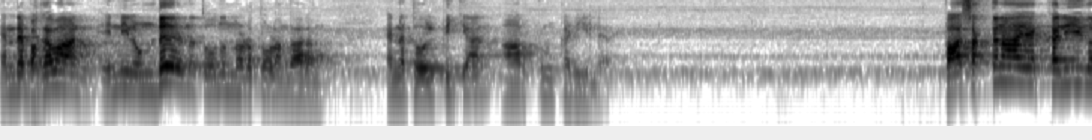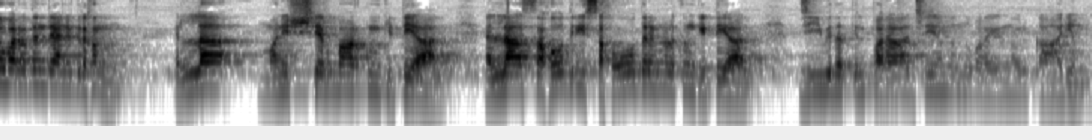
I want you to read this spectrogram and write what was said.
എന്റെ ഭഗവാൻ എന്നിലുണ്ട് എന്ന് തോന്നുന്നിടത്തോളം കാലം. എന്നെ തോൽപ്പിക്കാൻ ആർക്കും കഴിയില്ല. അപ്പം ആ ശക്തനായ കലിയുഗ വരതന്റെ അനുഗ്രഹം എല്ലാ മനുഷ്യന്മാർക്കും കിട്ടിയാൽ എല്ലാ സഹോദരി സഹോദരങ്ങൾക്കും കിട്ടിയാൽ ജീവിതത്തിൽ പരാജയം എന്ന് പറയുന്ന ഒരു കാര്യം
